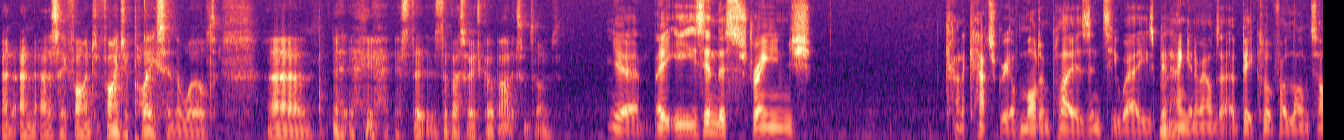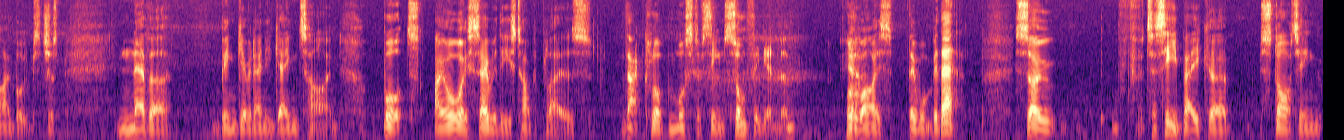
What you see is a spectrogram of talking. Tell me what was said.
and, and as I say, find find your place in the world. Um, it's the it's the best way to go about it sometimes. Yeah, he's in this strange kind of category of modern players, isn't he? Where he's been mm. hanging around at a big club for a long time, but he's just never been given any game time. But I always say with these type of players, that club must have seen something in them, yeah. otherwise they wouldn't be there. So f- to see Baker starting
